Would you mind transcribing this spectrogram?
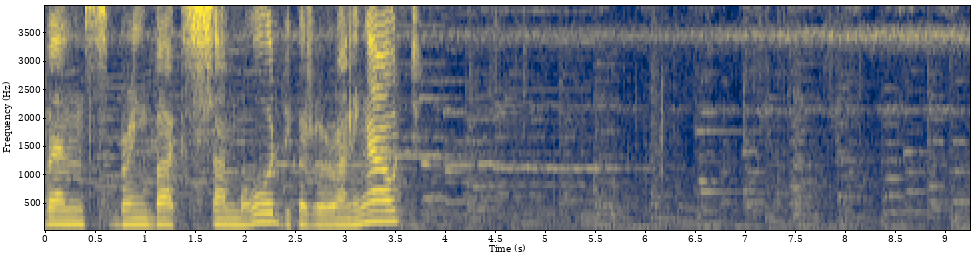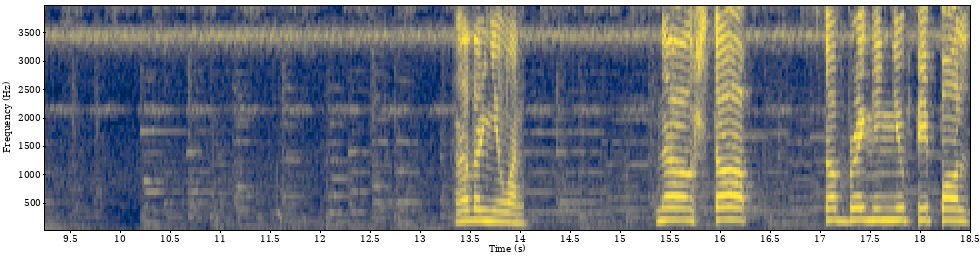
Ovens, bring back some wood because we're running out. Another new one. No, stop. Stop bringing new people.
